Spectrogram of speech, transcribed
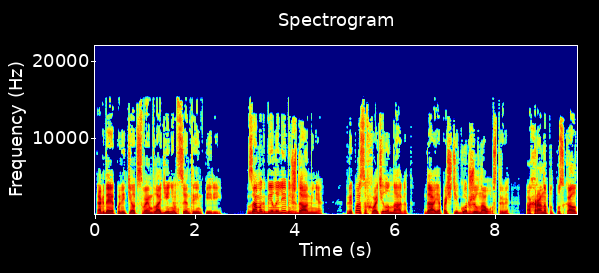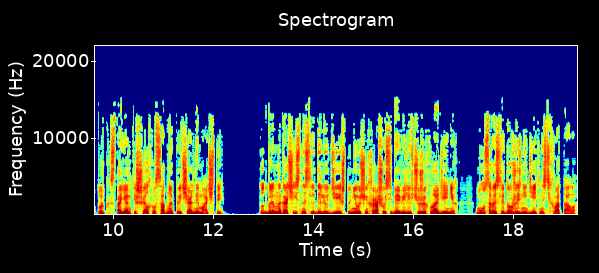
Тогда я полетел к своим владениям в центре империи. Замок Белый Лебедь ждал меня. Припасов хватило на год. Да, я почти год жил на острове. Охрана подпускала только к стоянке шелхов с одной причальной мачтой. Тут были многочисленные следы людей, что не очень хорошо себя вели в чужих владениях. Мусора и следов жизнедеятельности хватало.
